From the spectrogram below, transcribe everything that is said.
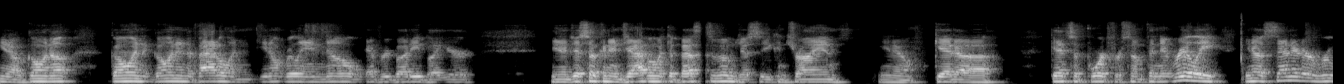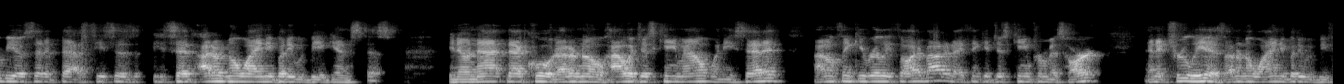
you know going up going going into battle and you don't really know everybody, but you're you know just hooking and jabbing with the best of them just so you can try and you know get uh get support for something that really you know Senator Rubio said it best. He says he said I don't know why anybody would be against this. You know, and that that quote, I don't know how it just came out when he said it. I don't think he really thought about it. I think it just came from his heart. And it truly is. I don't know why anybody would be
